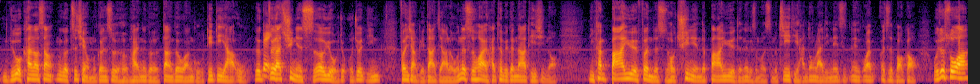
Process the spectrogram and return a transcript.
你如果看到上那个之前我们跟思维合拍那个大哥玩股 DDR 五，这对在去年十二月我就我就已经分享给大家了。我那时候还还特别跟大家提醒哦。你看八月份的时候，去年的八月的那个什么什么记忆体寒冬来临那次那个外外资报告，我就说啊，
